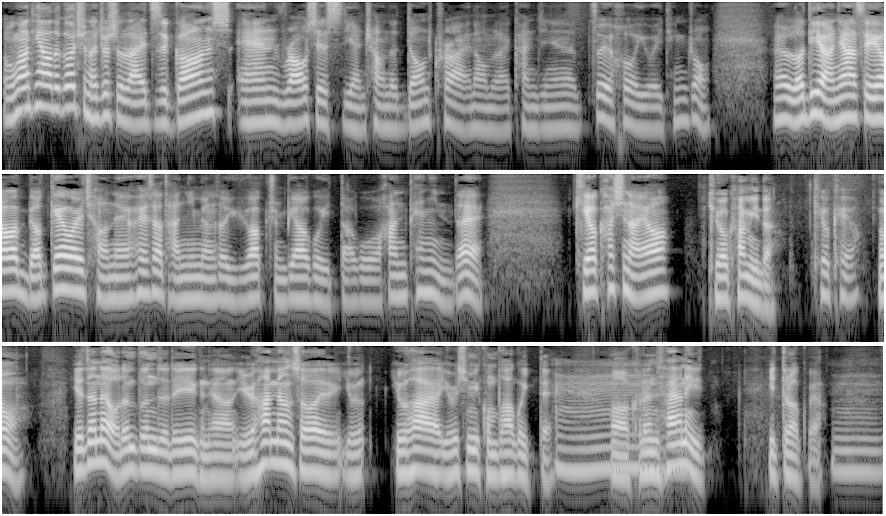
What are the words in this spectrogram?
我们刚刚听到的歌曲呢，就是来自 Guns N' Roses 演唱的《Don't Cry》。那我们来看今天的最后一位听众。네, 러디 안녕하세요. 몇 개월 전에 회사 다니면서 유학 준비하고 있다고 한 팬인데 기억하시나요? 기억합니다. 기억해요. 어, 예전에 어른 분들이 그냥 일하면서 요, 유하 열심히 공부하고 있대. 음. 어 그런 사연이 있더라고요. 음,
